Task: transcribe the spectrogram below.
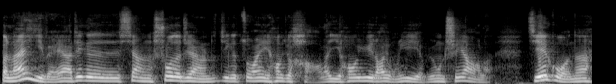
本来以为啊，这个像说的这样，这个做完以后就好了，以后一劳永逸也不用吃药了。结果呢，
